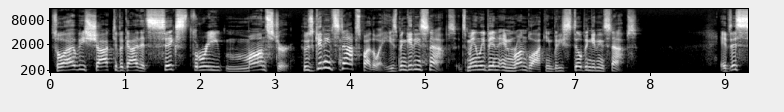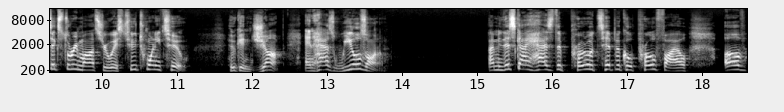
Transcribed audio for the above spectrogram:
So I'd be shocked if a guy that's 6'3 monster, who's getting snaps, by the way, he's been getting snaps. It's mainly been in run blocking, but he's still been getting snaps. If this 6'3 monster weighs 222, who can jump and has wheels on him, I mean, this guy has the prototypical profile of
